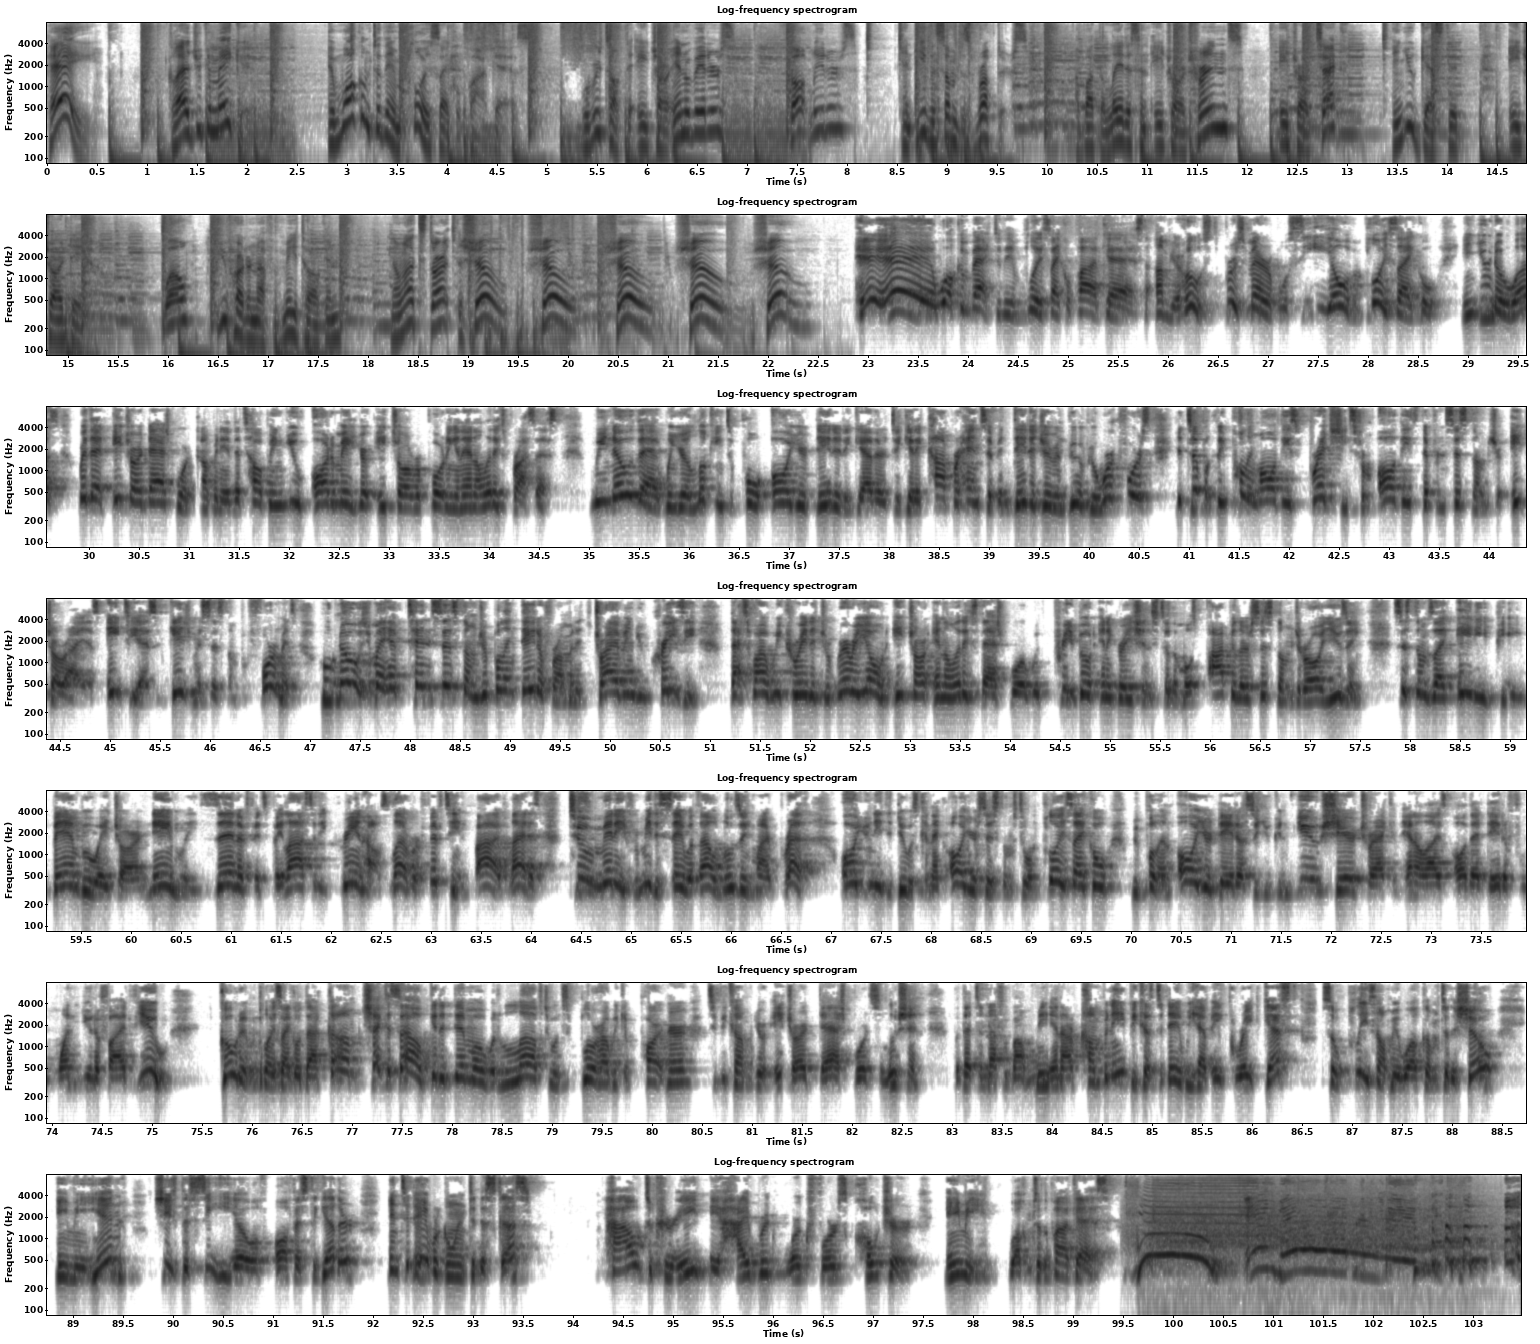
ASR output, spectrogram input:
Hey, glad you can make it. And welcome to the Employee Cycle Podcast, where we talk to HR innovators, thought leaders, and even some disruptors about the latest in HR trends, HR tech, and you guessed it, HR data. Well, you've heard enough of me talking. Now let's start the show, show, show, show, show. Hey, hey, welcome back to the Employee Cycle Podcast. I'm your host, Bruce Marable, CEO of Employee Cycle. And you know us, we're that HR dashboard company that's helping you automate your HR reporting and analytics process. We know that when you're looking to pull all your data together to get a comprehensive and data driven view of your workforce, you're typically pulling all these spreadsheets from all these different systems your HRIS, ATS, engagement system, performance. Who knows? You might have 10 systems you're pulling data from and it's driving you crazy. That's why we created your very own HR analytics dashboard with pre-built integrations to the most popular systems you're all using. Systems like ADP, Bamboo HR, Namely, Zenefits, Paylocity, Greenhouse, Lever, 15Five, Lattice. Too many for me to say without losing my breath. All you need to do is connect all your systems to Employee Cycle. We pull in all your data so you can view, share, track, and analyze all that data from one unified view. Go to employeecycle.com, check us out, get a demo. Would love to explore how we can partner to become your HR dashboard solution. But that's enough about me and our company because today we have a great guest. So please help me welcome to the show Amy Yin. She's the CEO of Office Together. And today we're going to discuss how to create a hybrid workforce culture. Amy, welcome to the podcast. Woo! Amy!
